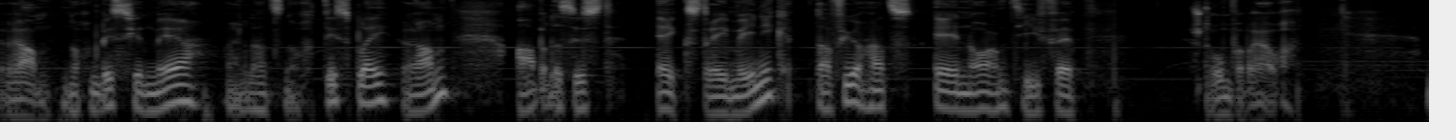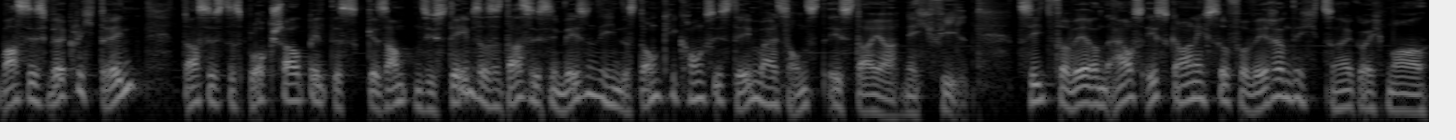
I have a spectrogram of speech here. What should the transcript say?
RAM. Noch ein bisschen mehr, weil hat es noch Display-RAM, aber das ist extrem wenig. Dafür hat es enorm tiefe Stromverbrauch. Was ist wirklich drin? Das ist das Blockschaltbild des gesamten Systems. Also das ist im Wesentlichen das Donkey Kong-System, weil sonst ist da ja nicht viel. Sieht verwirrend aus, ist gar nicht so verwirrend. Ich zeige euch mal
